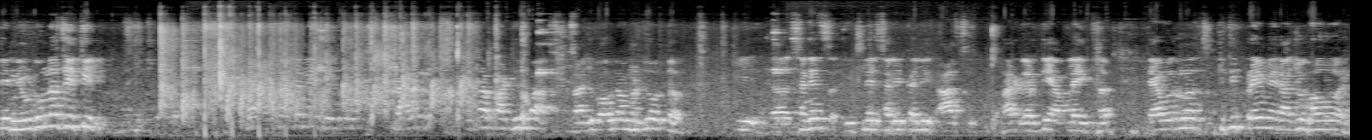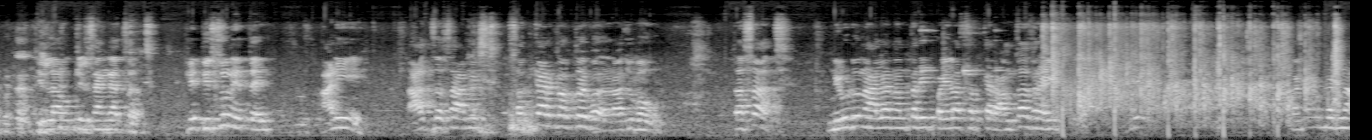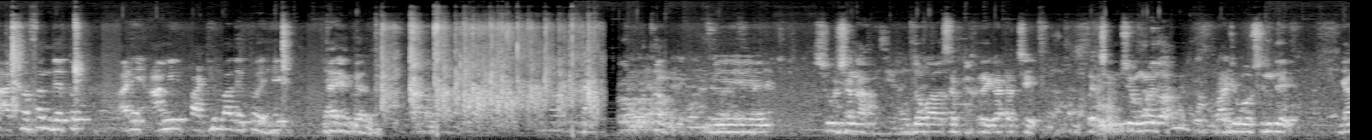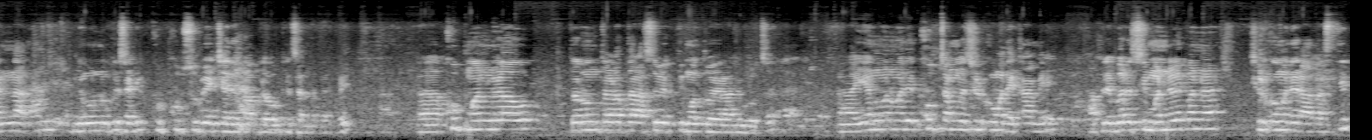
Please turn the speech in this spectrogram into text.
ते निवडूनच येतील. आश्वासनही कारण त्याचा पाठिंबा राजूभाऊला म्हटलं होतं की सगळेच इथले सगळे कली आज फार गर्दी आहे आपल्या इथं. त्यावरूनच किती प्रेम आहे राजूभाऊवर जिल्हा वकील संघाचं. हे दिसून येतंय. आणि आज जसा आम्ही सत्कार करतोय ब- राजूभाऊ तसाच निवडून आल्यानंतर एक पहिला सत्कार आमचाच राहील. सगळ्यांकडनं आश्वासन देतो. आणि आम्ही पाठिंबा देतो हे जाहीर करतो सर्वप्रथम मी शिवसेना उद्धव बाळासाहेब ठाकरे गटाचे पश्चिमचे उमेदवार राजूभाऊ शिंदे यांना निवडणुकीसाठी खूप खूप शुभेच्छा देतो आपल्या वकील संघातर्फे. अं, खूप मनमिळावू तरुण तडफदार असं व्यक्तिमत्व आहे राजूभाऊचं. एन वनमध्ये खूप चांगलं सिडकोमध्ये काम आहे. आपले बरेचशी मंडळी पण सिडकोमध्ये राहत असतील.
